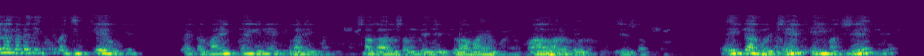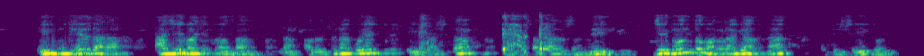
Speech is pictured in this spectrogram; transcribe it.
এলাকাটা দেখতে পাচ্ছি কেউ একটা মাইক টাইক নিয়ে একটুখানি সকাল সন্ধ্যে যে রামায়ণ মহাভারতে কিছু সব। এইটা বলছেন এই মাসে এই মুখের দ্বারা আজে বাজে কথা না আলোচনা করে এই মাসটা সকাল সন্ধে যে গ্রন্থ ভালো লাগে আপনার সেই গ্রন্থ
